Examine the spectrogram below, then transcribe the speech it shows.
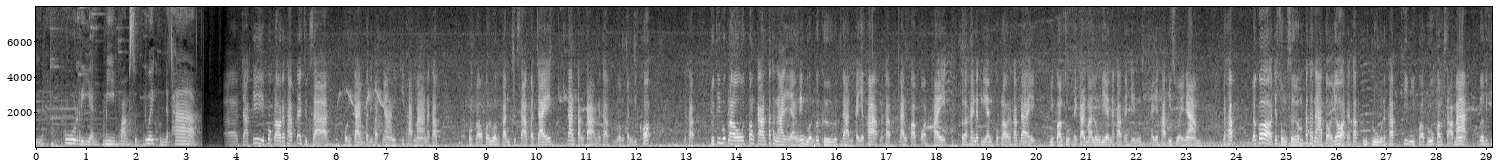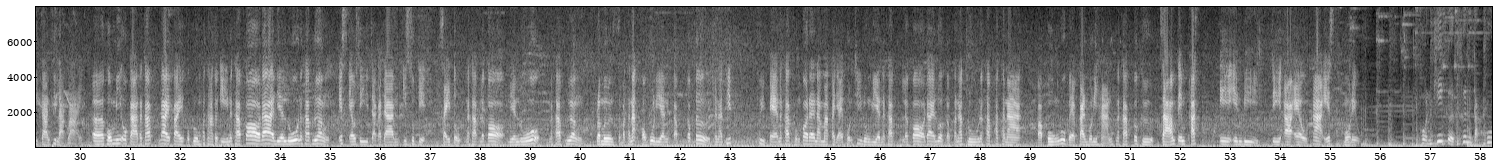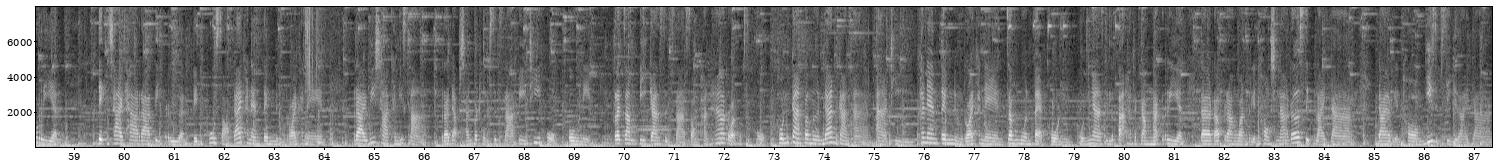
ผู้เรียนมีความสุขด้วยคุณภาพ จากที่พวกเรานะครับได้ศึกษาผลการปฏิบัติงานที่ผ่านมานะครับ พวกเราก็ร่วมกันศึกษาปัจจัยด้านต่างๆนะครับ รวมกันวิเคราะห์ นะครับจุดที่พวกเราต้องการพัฒนาอย่างเร่งด่วนก็คือด้านกายภาพนะครับด้านความปลอดภัย เพื่อให้นักเรียนพวกเรานะครับได้มีความสุขในการมาโรงเรียนนะครับ ได้เห็นกายภาพที่สวยงามนะครับแล้วก็จะส่งเสริมพัฒนาต่อยอดนะครับ คุณครูนะครับที่มีความรู้ความสามารถด้วยวิธีการที่หลากหลายเอ่อผมมีโอกาสนะครับได้ไปอบรมพัฒนาตัวเองนะครับ ก็ได้เรียนรู้นะครับเรื่อง SLC จากอาจารย์อิสุเกะ ไซตะนะครับแล้วก็เรียนรู้นะครับเรื่องประเมินสมรรถนะของผู้เรียนกับดร ชนะทิพย์ทุยแปรนะครับ ผมก็ได้นำมาขยายผลที่โรงเรียนนะครับ แล้วก็ได้ร่วมกับคณะครูนะครับ พัฒนาปรับปรุงรูปแบบการบริหารนะครับ ก็คือ 3 เต็มพัส ANB JRL 5S Model ผลที่เกิดขึ้นกับผู้เรียน เด็กชายทาราติเรือน เป็นผู้สอบได้คะแนนเต็ม 100 คะแนน รายวิชาคณิตศาสตร์ ระดับชั้นประถมศึกษาปีที่ 6 o n e t ประจำปีการศึกษา 2566 ผลการประเมินด้านการอ่าน RT คะแนนเต็ม 100 คะแนน จำนวน 8 คน ผลงานศิลปะหัตถกรรมนักเรียน ได้รับรางวัลเหรียญทองชนะเลิศ 10 รายการ ได้เหรียญทอง 24 รายการ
